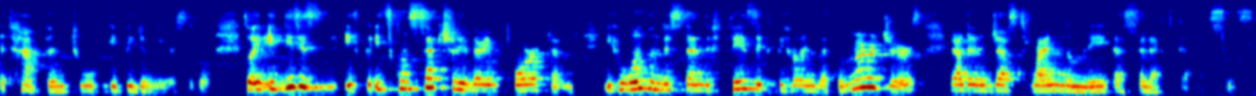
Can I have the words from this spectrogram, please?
that happened two billion years ago. So it, it, this is, it, it's conceptually very important if you want to understand the physics behind hole mergers rather than just randomly uh, select galaxies.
